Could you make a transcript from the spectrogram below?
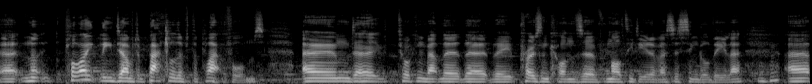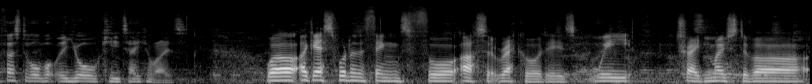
uh, not, politely dubbed Battle of the Platforms, and uh, talking about the, the, the, pros and cons of multi dealer versus single dealer. Mm-hmm. first of all, what were your key takeaways? Well, I guess one of the things for us at Record is we trade most of our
